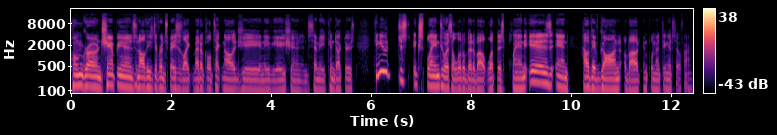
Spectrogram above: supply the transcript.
homegrown champions in all these different spaces like medical technology and aviation and semiconductors. Can you just explain to us a little bit about what this plan is and how they've gone about implementing it so far?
